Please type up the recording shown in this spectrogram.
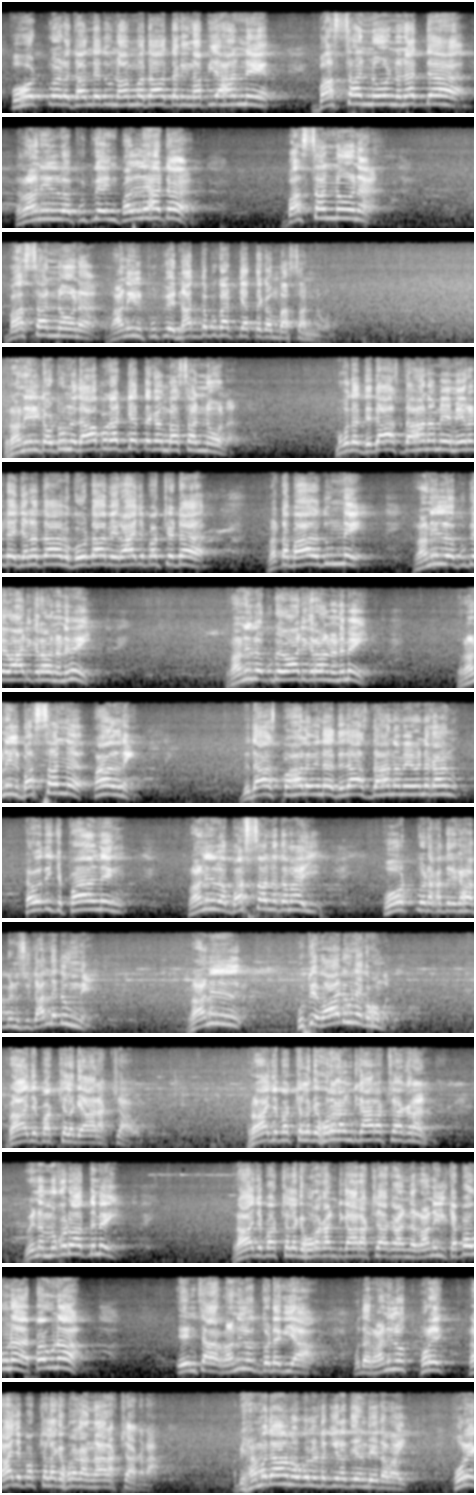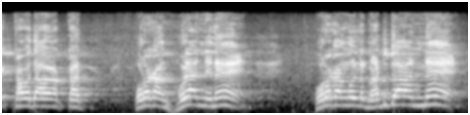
පොහොට්ටුවට ඡන්දෙ දුන්න අම්මා තාත්තගෙන් අපි අහන්නේ බස්සන්න ඕන නැද්ද? රනිල්ව පුටුවෙන් පල්ලෙහාට බස්සන්න ඕන. බස්සන්න ඕන. රනිල් පුටුවේ නග්ගපු කට්ටියත් එකම බස්සන්න ඕන. රනිල්ට ඔටුන්න දාපු කට්ටියත් එකම බස්සන්න ඕන. මොකද 2019 මේ රටේ ජනතාව ගෝඨාභය රාජපක්ෂට රට බාර දුන්නේ රනිල්ව පුටුවේ වාඩි කරවන්න නෙමෙයි. රනිල්ව පුටුවේ වාඩි කරවන්න නෙමෙයි. රනිල් බස්සන්න පාලනේ. 2015 ඉඳලා 2019 වෙනකන් පැවතිච්ච පාලනයෙන් රනිල්ව බස්සන්න තමයි කෝට්ටුවට කතර ගහ මිනිස්සු ඡන්ද දුන්නේ. රනිල් පුටුවේ වාඩි වුණේ කොහොමද? රාජපක්ෂලගේ ආරක්ෂාවට. රාජපක්ෂලගේ හොරකම් ටික ආරක්ෂා කරන්න. වෙන මොකටවත් නෙමෙයි. රාජපක්ෂලගේ හොරකම් ටික ආරක්ෂා කරන්න රනිල් කැප වුණා, අප වුණා. ඒ නිසා රනිලුත් ගොඩ ගියා. මොකද රනිලුත් හොරෙක් රාජපක්ෂලගේ හොරකම් ආරක්ෂා කළා. අපි හැමදාම ඔයගොල්ලන්ට කියලා තියෙන දේ තමයි හොරෙක් කවදාවත් හොරකම් හොයන්නේ නැහැ. හොරකම් වලට නඩු දාන්නේ නැහැ.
